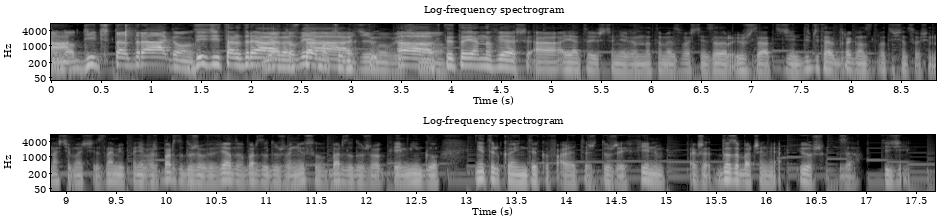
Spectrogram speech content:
A, no, Digital Dragons. Digital Dragons, Ja to wiem, o czym tak. będziemy mówić, Ach, no. ty to ja no wiesz, a ja to jeszcze nie wiem. Natomiast właśnie za, już za tydzień Digital Dragons 2018 bądźcie z nami, ponieważ bardzo dużo wywiadów, bardzo dużo newsów, bardzo dużo gamingu, nie tylko indyków, ale też dużych film. Także do zobaczenia już za tydzień.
